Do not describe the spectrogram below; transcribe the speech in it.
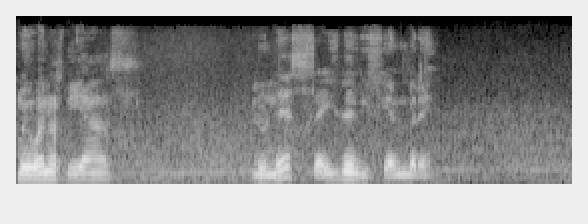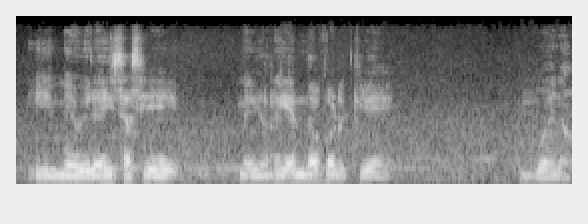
Muy buenos días. Lunes 6 de diciembre. Y me oiréis así medio riendo porque, bueno,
